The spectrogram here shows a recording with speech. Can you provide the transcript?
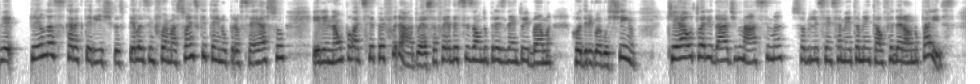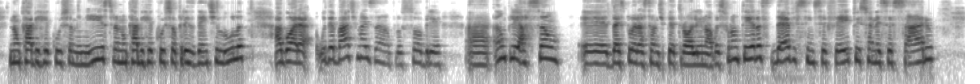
pelas características, pelas informações que tem no processo, ele não pode ser perfurado. Essa foi a decisão do presidente do IBAMA, Rodrigo Agostinho, que é a autoridade máxima sobre licenciamento ambiental federal no país. Não cabe recurso à ministra, não cabe recurso ao presidente Lula. Agora, o debate mais amplo sobre a ampliação é, da exploração de petróleo em novas fronteiras deve sim ser feito, isso é necessário.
